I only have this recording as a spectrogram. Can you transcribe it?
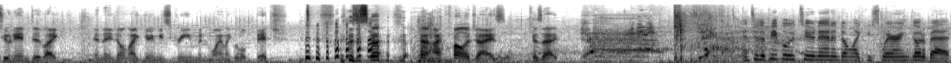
tune in to like, and they don't like hearing me scream and whine like a little bitch. I apologize because I. And to the people who tune in and don't like you swearing, go to bed.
